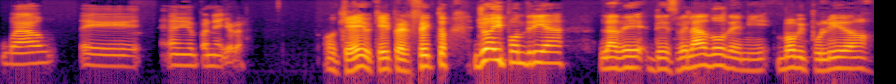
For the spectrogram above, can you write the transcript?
wow, eh, a mí me pone a llorar. Ok, ok, perfecto. Yo ahí pondría la de Desvelado de mi Bobby Pulido,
